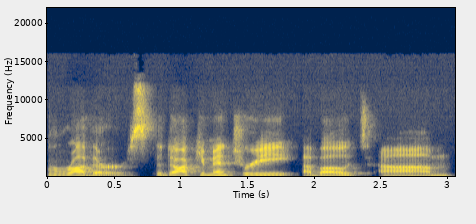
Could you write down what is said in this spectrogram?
Brothers, the documentary about um,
